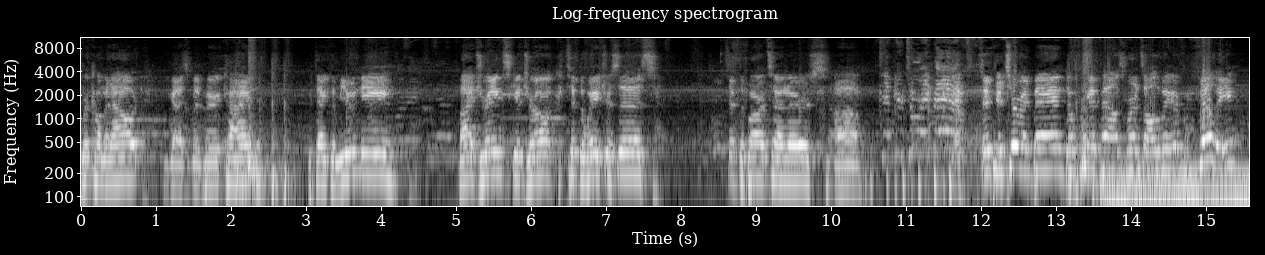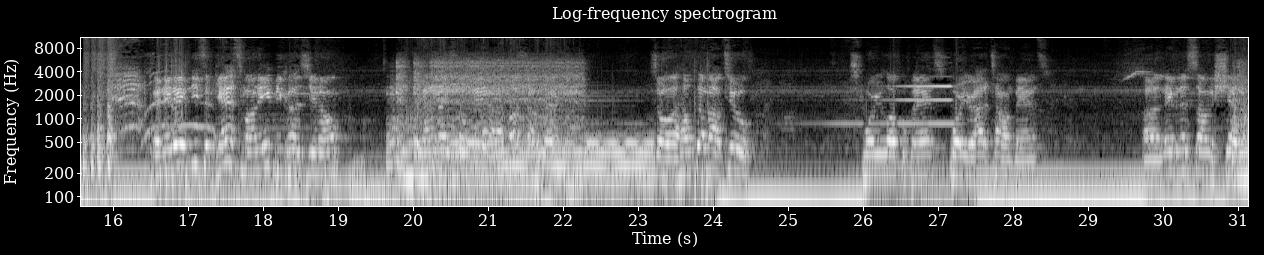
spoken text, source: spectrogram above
You for coming out. You guys have been very kind. We thank the mutiny. Buy drinks, get drunk, tip the waitresses, tip the bartenders, um, Tip your touring band! tip your touring band. Don't forget Palace Burns all the way here from Philly. Yeah! And they need some gas money because, you know, they got a nice little van, uh, bus out there. So uh, help them out too. Support your local bands, support your out of town bands. Uh, name of this song is Shadow.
